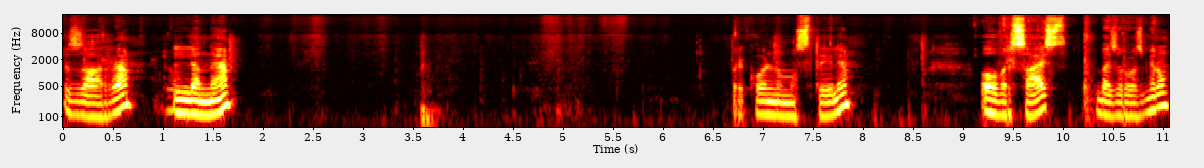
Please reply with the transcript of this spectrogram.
Зара, ляне. В прикольному стилі. Оверсайз без розміру.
